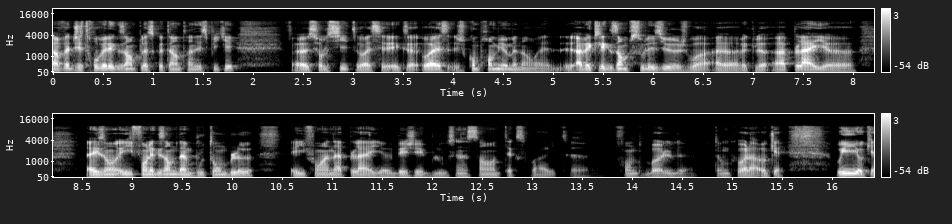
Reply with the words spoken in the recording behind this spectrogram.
En fait, j'ai trouvé l'exemple, ce que tu es en train d'expliquer euh, sur le site. Ouais, c'est ouais, je comprends mieux maintenant. Avec l'exemple sous les yeux, je vois, avec le apply Là, ils, ont, ils font l'exemple d'un bouton bleu et ils font un apply BG Blue 500, text white, euh, font bold. Donc voilà, ok. Oui, ok.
